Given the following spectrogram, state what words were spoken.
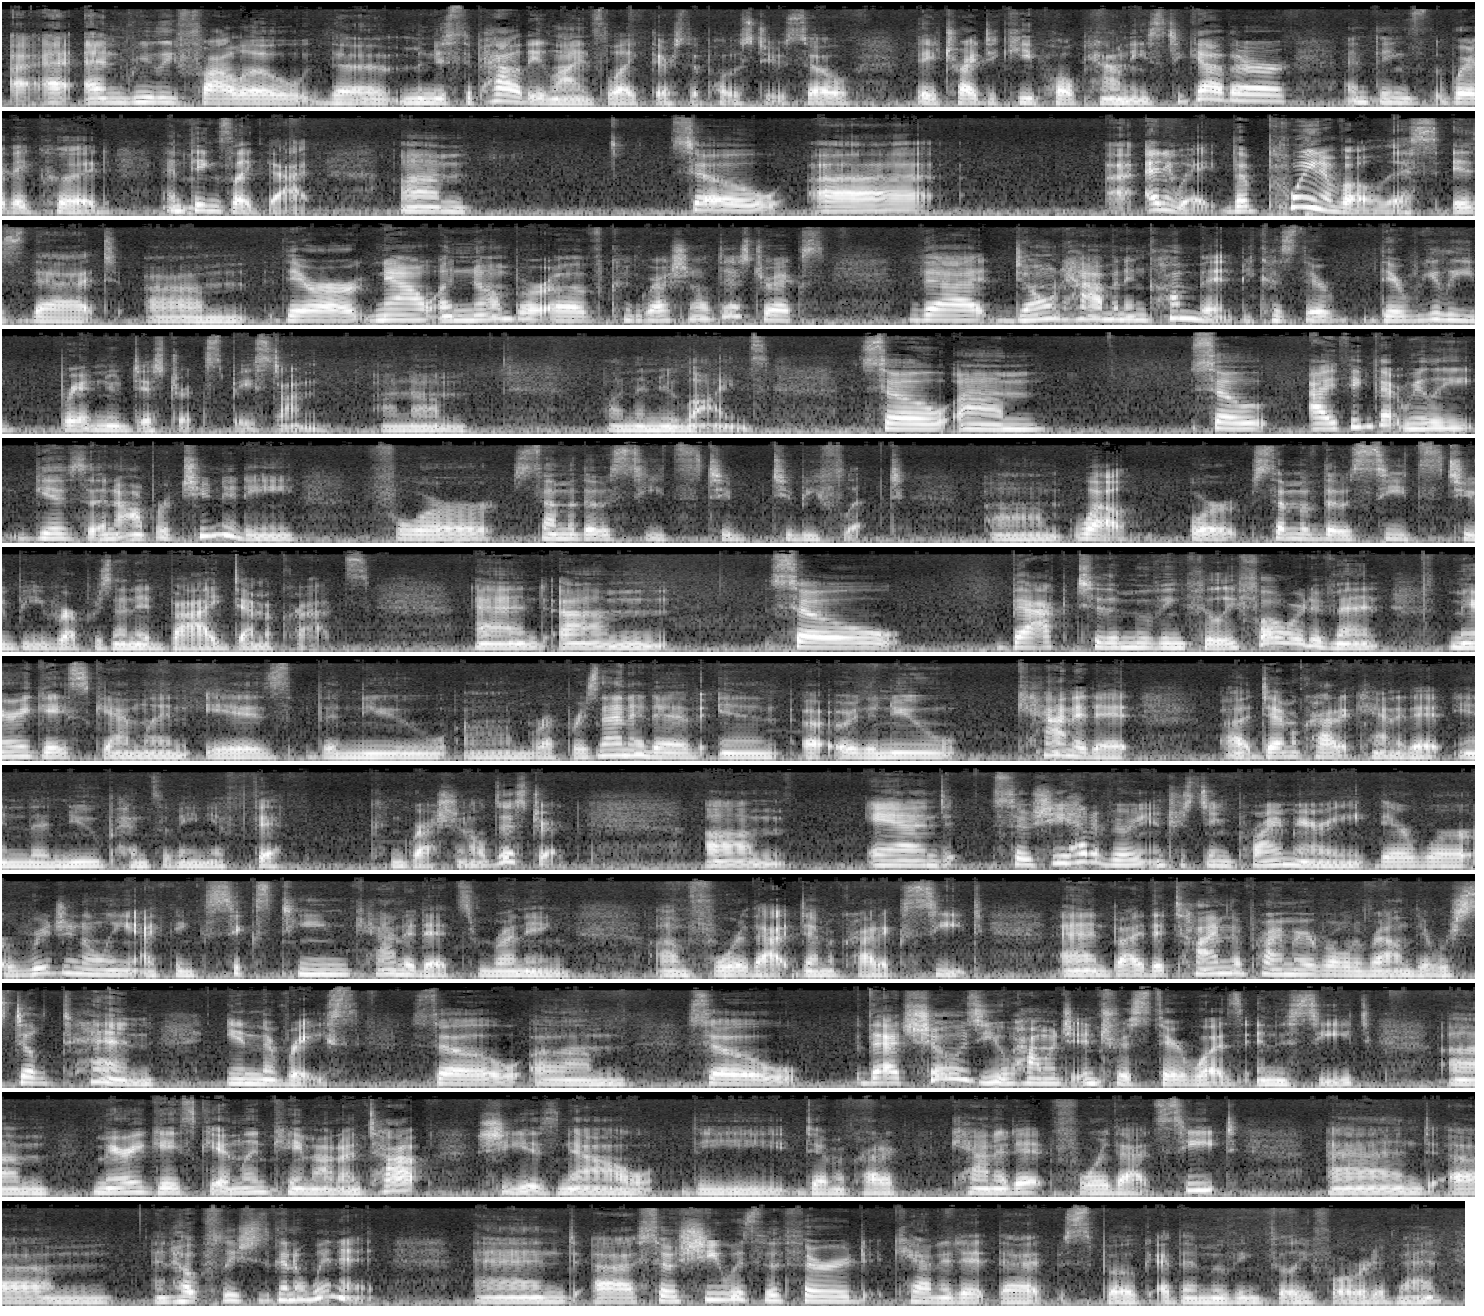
and really follow the municipality lines like they're supposed to. So they tried to keep whole counties together and things where they could and things like that. Um, so uh, anyway, the point of all this is that um, there are now a number of congressional districts that don't have an incumbent because they're they're really brand new districts based on on um, on the new lines. So um, so I think that really gives an opportunity for some of those seats to to be flipped. Um, well, or some of those seats to be represented by Democrats, and um, so back to the Moving Philly Forward event, Mary Gay Scanlon is the new um, representative in, uh, or the new candidate, uh, Democratic candidate in the new Pennsylvania 5th congressional district. Um, and so she had a very interesting primary. There were originally, I think, 16 candidates running um, for that Democratic seat. And by the time the primary rolled around, there were still 10 in the race. So, um, so that shows you how much interest there was in the seat. Um, Mary Gay Scanlon came out on top. She is now the Democratic candidate for that seat, and um, and hopefully she's going to win it. And uh, so she was the third candidate that spoke at the Moving Philly Forward event.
